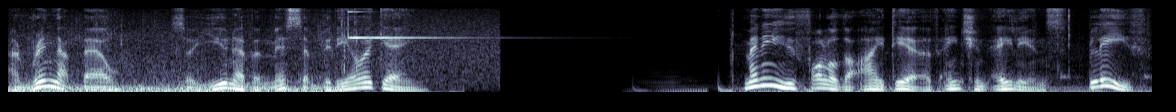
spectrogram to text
and ring that bell so you never miss a video again. Many who follow the idea of ancient aliens believe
